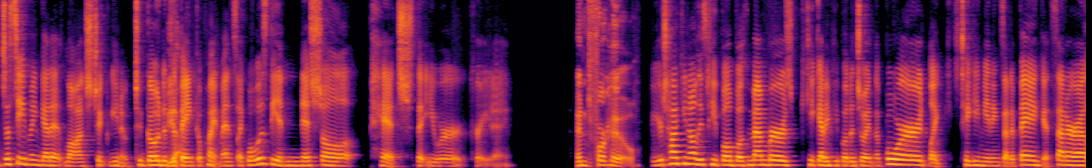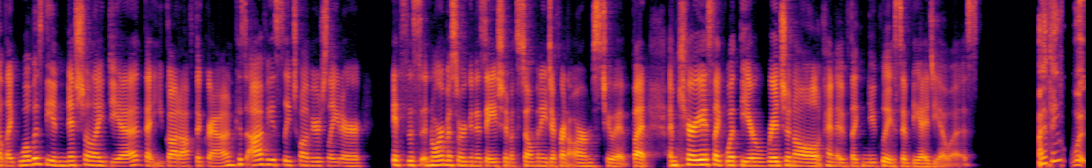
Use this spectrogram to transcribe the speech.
just to even get it launched to, you know, to go to the Yeah. bank appointments, like what was the initial pitch that you were creating? And for who? You're talking to all these people, both members, keep getting people to join the board, like taking meetings at a bank, et cetera. Like, what was the initial idea that you got off the ground? Because obviously, 12 years later, it's this enormous organization with so many different arms to it. But I'm curious, like, what the original kind of like nucleus of the idea was. I think what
